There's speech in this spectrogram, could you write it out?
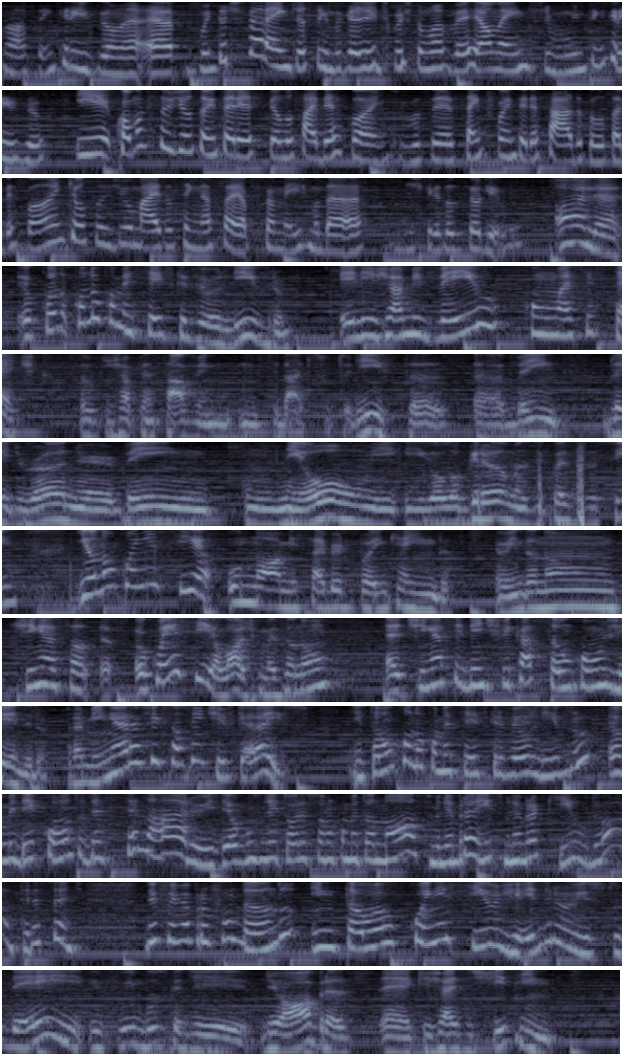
Nossa, incrível, né? É muito diferente, assim, do que a gente costuma ver, realmente. Muito incrível. E como que surgiu o seu interesse pelo cyberpunk? Você sempre foi interessado pelo cyberpunk ou surgiu mais, assim, nessa época mesmo da de escrita do seu livro? Olha, eu, quando, quando eu comecei a escrever o livro, ele já me veio com essa estética. Eu já pensava em, em cidades futuristas, uh, bem Blade Runner, bem com neon e, e, hologramas e coisas assim. E eu não conhecia o nome Cyberpunk ainda. Eu ainda não tinha essa. Eu conhecia, lógico, mas eu não é, tinha essa identificação com o gênero. Para mim era ficção científica, era isso. Então, quando eu comecei a escrever o livro, eu me dei conta desse cenário e de alguns leitores foram comentando: Nossa, me lembra isso, me lembra aquilo. Deu, ah, interessante. Daí fui me aprofundando, então eu conheci o gênero e estudei e fui em busca de, de obras é, que já existissem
